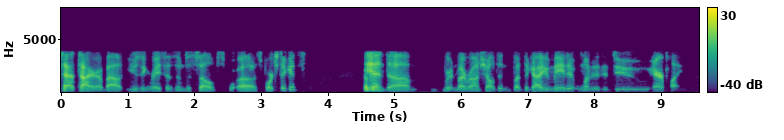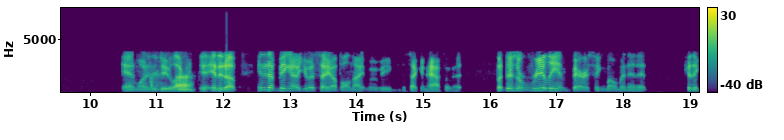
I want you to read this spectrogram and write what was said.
satire about using racism to sell uh, sports tickets, Okay. and um, written by Ron Shelton. But the guy who made it wanted to do Airplane, and wanted to do like Ah. it ended up ended up being a USA Up All Night movie. The second half of it, but there's a really embarrassing moment in it because it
